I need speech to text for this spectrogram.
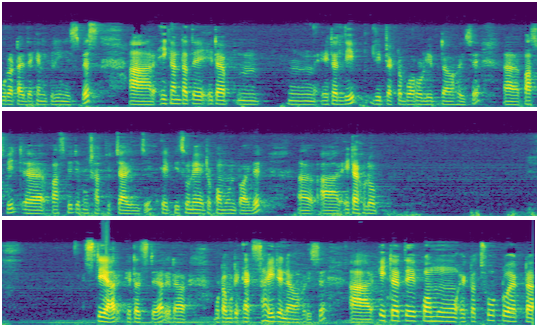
পুরাটাই দেখেন গ্রিন স্পেস আর এইখানটাতে এটা এটা লিফট লিফট একটা বড় লিফট দেওয়া হয়েছে পাঁচ ফিট পাঁচ ফিট এবং সাত ফিট চার ইঞ্চি। এর পিছনে এটা কমন টয়লেট আর এটা হলো স্টেয়ার এটা স্টেয়ার এটা মোটামুটি এক সাইডে নেওয়া হয়েছে। আর এটাতে কমও একটা, ছোট একটা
